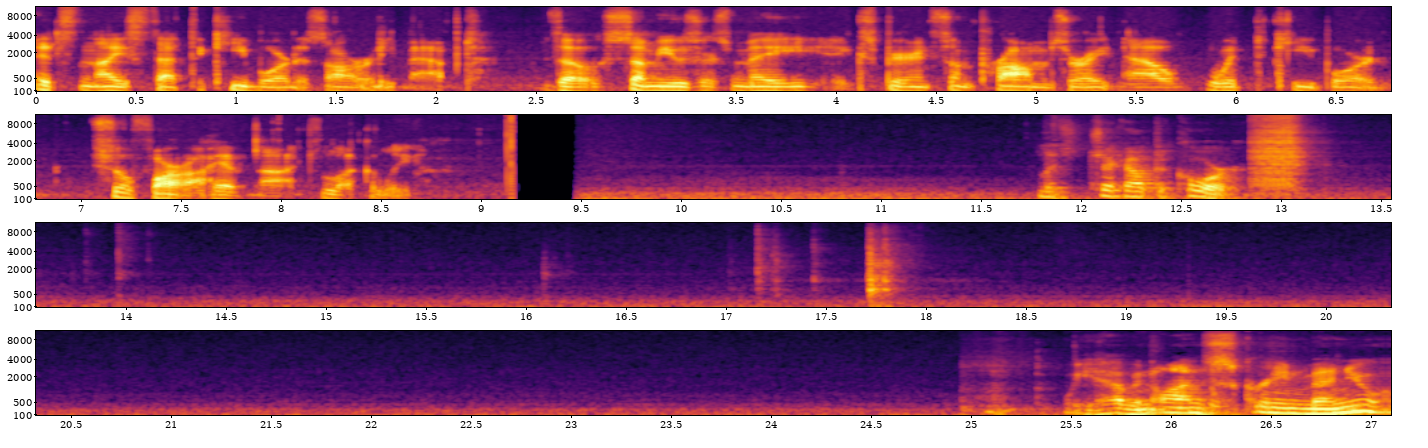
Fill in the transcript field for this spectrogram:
it's nice that the keyboard is already mapped. Though some users may experience some problems right now with the keyboard. So far I have not, luckily. Let's check out the core. Have an on-screen menu.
